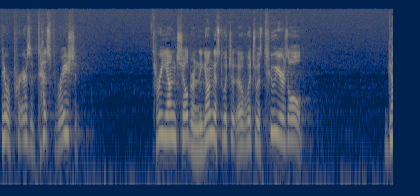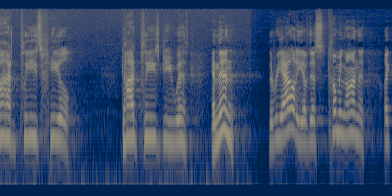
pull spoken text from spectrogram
They were prayers of desperation. Three young children, the youngest which, of which was two years old. God, please heal. God, please be with. And then the reality of this coming on that, like,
